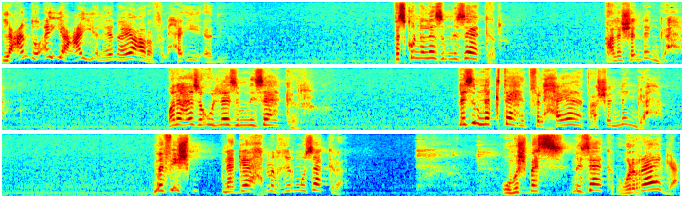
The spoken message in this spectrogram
اللي عنده أي عيل هنا يعرف الحقيقة دي. بس كنا لازم نذاكر علشان ننجح. وأنا عايز أقول لازم نذاكر. لازم نجتهد في الحياة عشان ننجح. مفيش نجاح من غير مذاكرة. ومش بس نذاكر ونراجع.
